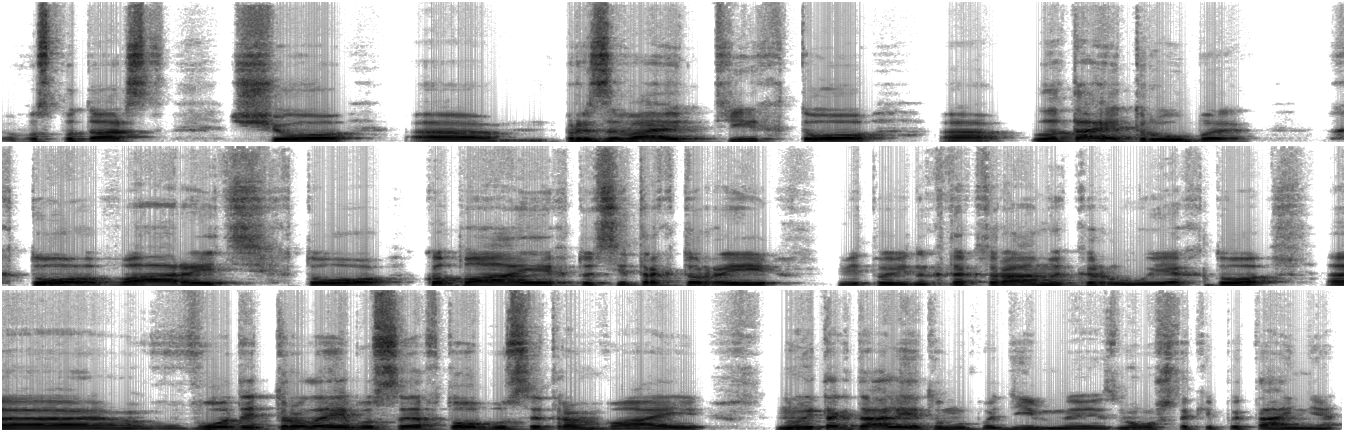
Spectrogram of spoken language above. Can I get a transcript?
господарств, що е, призивають ті, хто е, латає труби, хто варить, хто копає, хто ці трактори. Відповідно, тракторами керує, хто е, вводить тролейбуси, автобуси, трамваї, ну і так далі, і тому подібне. І знову ж таки питання:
